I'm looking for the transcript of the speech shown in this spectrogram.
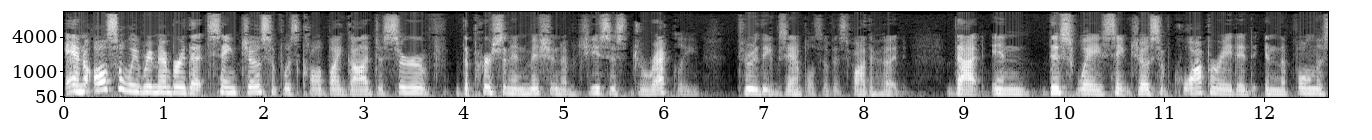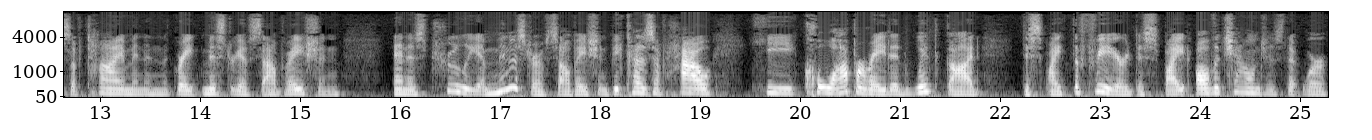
And also, we remember that St. Joseph was called by God to serve the person and mission of Jesus directly through the examples of his fatherhood. That in this way, St. Joseph cooperated in the fullness of time and in the great mystery of salvation, and is truly a minister of salvation because of how he cooperated with God despite the fear, despite all the challenges that were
